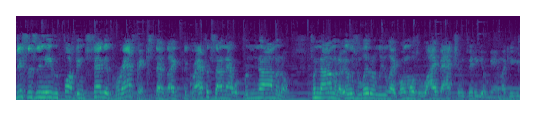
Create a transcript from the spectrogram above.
This isn't even fucking Sega graphics. That like the graphics on that were phenomenal, phenomenal. It was literally like almost live action video game. Like you,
